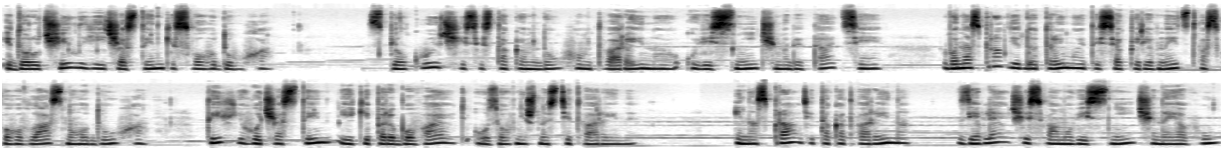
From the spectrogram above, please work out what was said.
і доручили їй частинки свого духа. Спілкуючись із таким духом, твариною у вісні чи медитації, ви насправді дотримуєтеся керівництва свого власного духа, тих його частин, які перебувають у зовнішності тварини. І насправді така тварина, з'являючись вам у вісні чи наяву,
